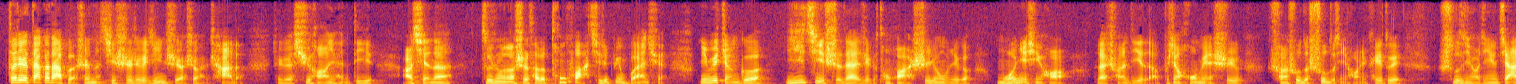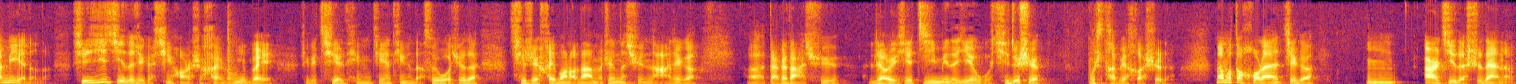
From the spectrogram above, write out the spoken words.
但这个大哥大本身呢，其实这个音质啊是很差的，这个续航也很低，而且呢，最重要的是它的通话其实并不安全，因为整个一 G 时代这个通话是用这个模拟信号来传递的，不像后面是传输的数字信号，你可以对数字信号进行加密等等。其实一 G 的这个信号呢是很容易被。这个窃听、监听的，所以我觉得，其实这黑帮老大们真的去拿这个，呃，大哥大去聊一些机密的业务，其实是不是特别合适的。那么到后来这个，嗯，二 G 的时代呢，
